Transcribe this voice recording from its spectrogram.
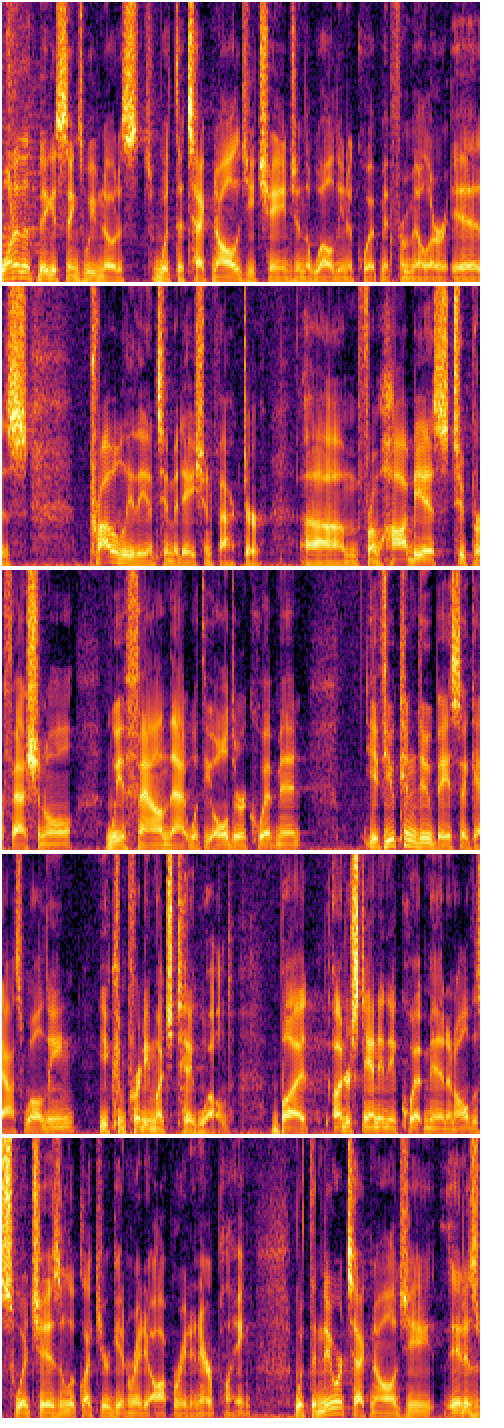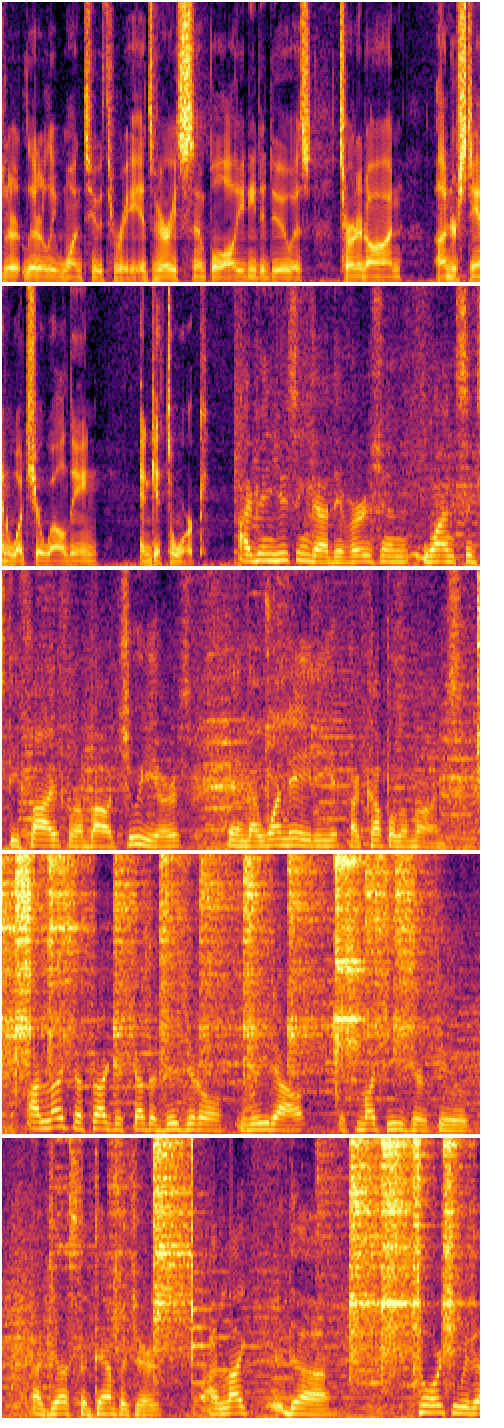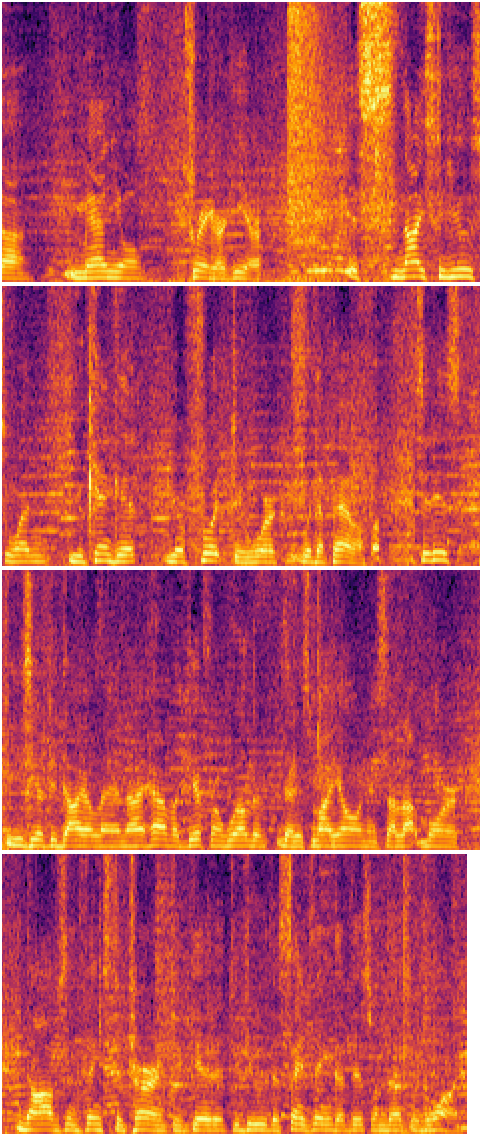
One of the biggest things we've noticed with the technology change in the welding equipment from Miller is probably the intimidation factor. Um, from hobbyist to professional, we have found that with the older equipment, if you can do basic gas welding, you can pretty much TIG weld. But understanding the equipment and all the switches, it looked like you're getting ready to operate an airplane. With the newer technology, it is literally one, two, three. It's very simple. All you need to do is turn it on, understand what you're welding, and get to work. I've been using the Diversion 165 for about two years and the 180 a couple of months. I like the fact it's got the digital readout. It's much easier to adjust the temperatures. I like the torch with a manual trigger here. It's nice to use when you can't get your foot to work with the pedal. it is easier to dial in. I have a different welder that is my own. It's a lot more knobs and things to turn to get it to do the same thing that this one does with one.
